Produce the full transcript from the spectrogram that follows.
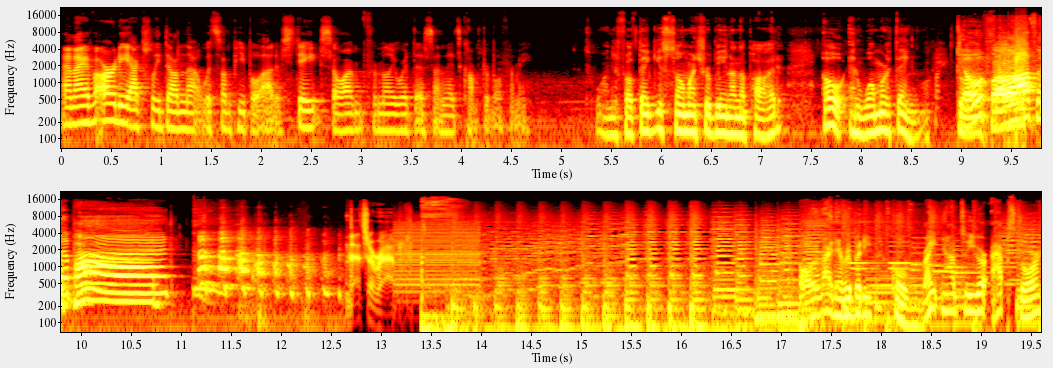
And I've already actually done that with some people out of state, so I'm familiar with this, and it's comfortable for me. Wonderful thank you so much for being on the pod oh and one more thing Don't fall off the pod. That's a wrap. All right, everybody, go right now to your app store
